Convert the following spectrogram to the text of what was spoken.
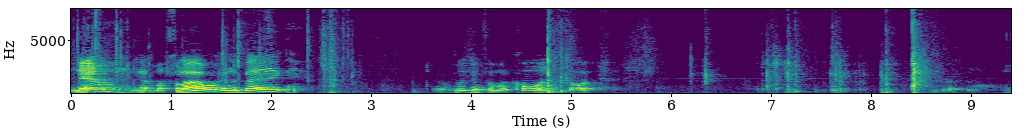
Now, I got my flour in the bag. I was looking for my cornstarch, but I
